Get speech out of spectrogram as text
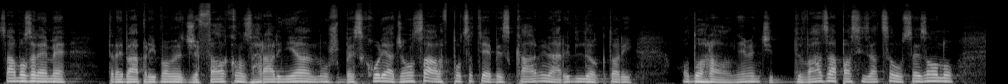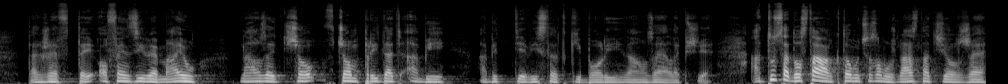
Samozrejme, treba pripomenúť, že Falcons hrali nielen už bez Julia Jonesa, ale v podstate aj bez Calvina Ridleyho, ktorý odohral neviem či dva zápasy za celú sezónu, takže v tej ofenzíve majú naozaj čo, v čom pridať, aby, aby tie výsledky boli naozaj lepšie. A tu sa dostávam k tomu, čo som už naznačil, že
